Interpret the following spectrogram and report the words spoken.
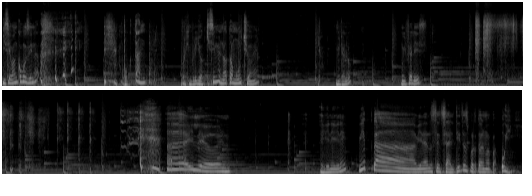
Y se van como si nada. ¿A poco tan? Por ejemplo, yo aquí sí me noto mucho, ¿eh? Míralo. Muy feliz. Ay, león. Ahí viene, viene. ¡Vipa! Viene dándose saltitos por todo el mapa. ¡Uy!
